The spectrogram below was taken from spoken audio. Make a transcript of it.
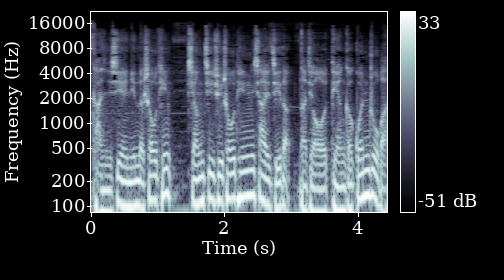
感谢您的收听，想继续收听下一集的，那就点个关注吧。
